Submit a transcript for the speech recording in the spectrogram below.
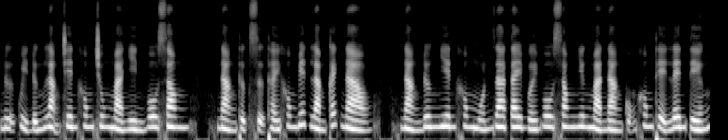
Nữ quỷ đứng lặng trên không trung mà nhìn vô song. Nàng thực sự thấy không biết làm cách nào. Nàng đương nhiên không muốn ra tay với vô song nhưng mà nàng cũng không thể lên tiếng,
